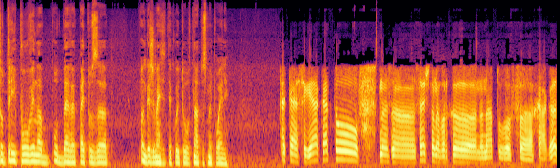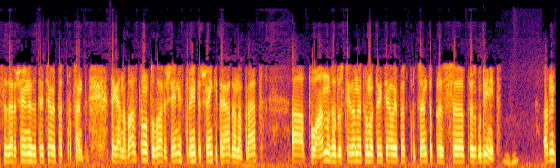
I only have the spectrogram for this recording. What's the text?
до 3,5 от БВП-то за ангажиментите, които в НАТО сме поели? Така, сега, както на, на срещата на върха на НАТО в Хага се взе решение за 3,5%. Сега, на базата на това решение, страните членки трябва да направят а, план за достигането на 3,5% през, през годините. А, не,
